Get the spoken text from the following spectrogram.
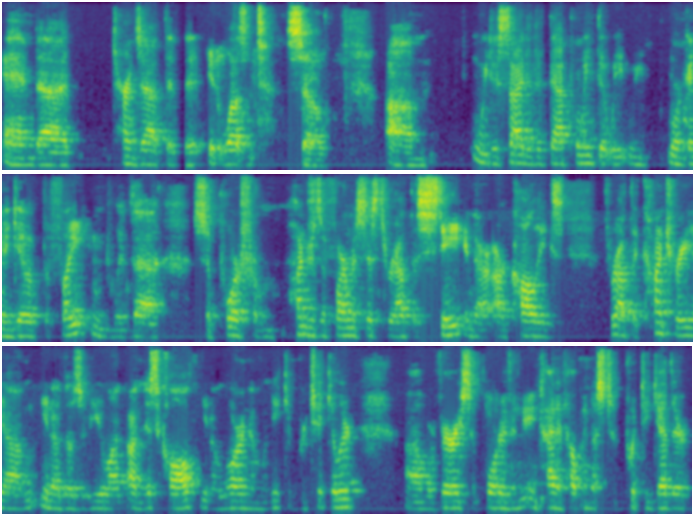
and uh, turns out that it, it wasn't. So um, we decided at that point that we, we weren't going to give up the fight, and with uh, support from hundreds of pharmacists throughout the state and our, our colleagues throughout the country, um, you know, those of you on, on this call, you know, Lauren and Monique in particular, uh, were very supportive in, in, kind of helping us to put together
